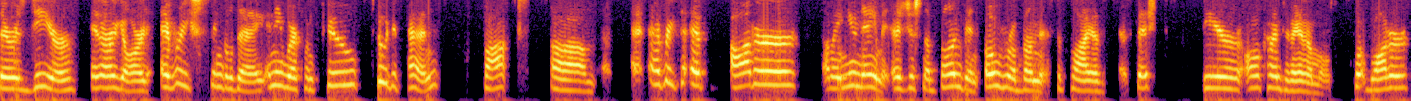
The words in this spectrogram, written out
There is deer in our yard every single day, anywhere from two two to ten. Fox, um, every ev- otter. I mean, you name it. It's just an abundant, overabundant supply of fish, deer, all kinds of animals. Put water,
